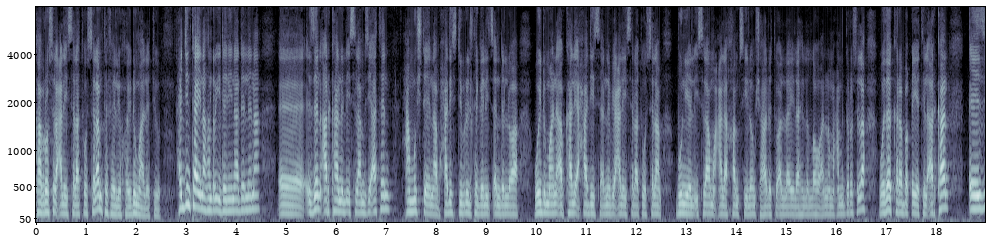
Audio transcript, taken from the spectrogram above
ካብ ረሱል ለ ሰላት ወሰላም ተፈልዩ ከይዱ ማለት እዩ ሕጂ እንታይ ኢና ክንርኢ ደሊና ዘለና እዘን ኣርካን ልእስላም እዚኣተን ሓሙሽተ እን ኣብ ሓዲስ ጅብሪል ተገሊፀን ዘለዋ ወይ ድማ ኣብ ካሊእ ሓዲስ ኣነቢ ለ ሰላት ወሰላም ቡንየ ልእስላሙ ዓላ ከምሲ ኢሎም ሸሃደቱ ኣን ላላ ላ ኣና ሓመድ ረሱላ ወዘከረ በቅየት ኣርካን እዚ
